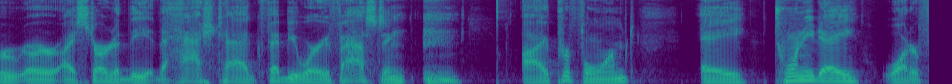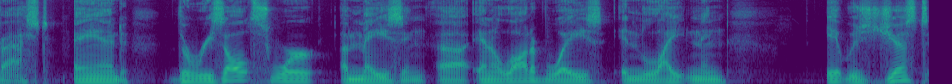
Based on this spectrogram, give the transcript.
or I started the the hashtag February fasting, I performed a 20 day water fast, and the results were amazing. Uh, in a lot of ways, enlightening. It was just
